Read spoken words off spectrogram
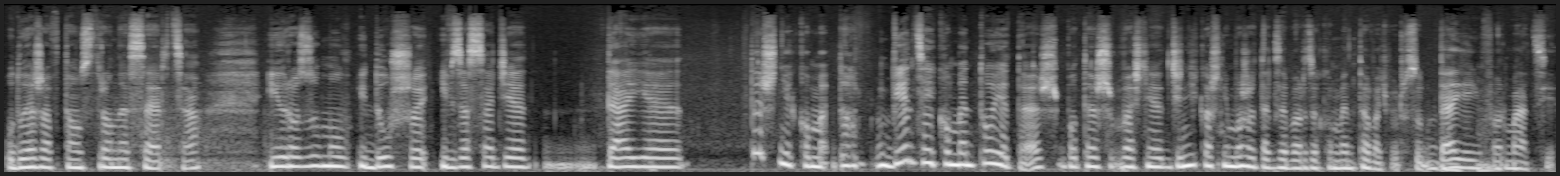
uderza w tą stronę serca i rozumu, i duszy, i w zasadzie daje też nie komentuję, więcej komentuję też, bo też właśnie dziennikarz nie może tak za bardzo komentować, po prostu daje Mhm. informacje.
